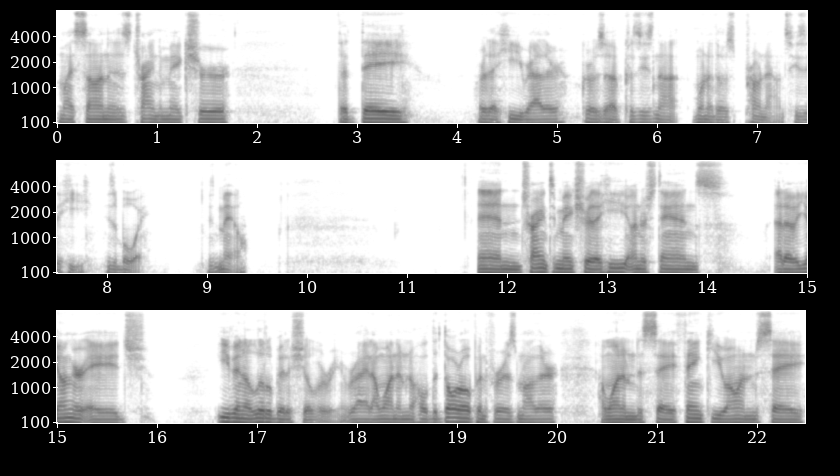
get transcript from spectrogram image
my son is trying to make sure that they or that he rather grows up because he's not one of those pronouns. He's a he. He's a boy. He's male. And trying to make sure that he understands at a younger age even a little bit of chivalry, right? I want him to hold the door open for his mother. I want him to say thank you. I want him to say,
